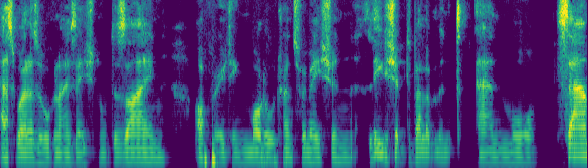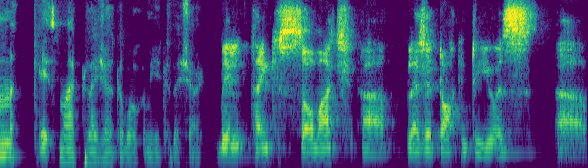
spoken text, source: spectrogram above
as well as organizational design, operating model transformation, leadership development, and more. Sam, it's my pleasure to welcome you to the show. Bill, thank you so much. Uh, pleasure talking to you as uh,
